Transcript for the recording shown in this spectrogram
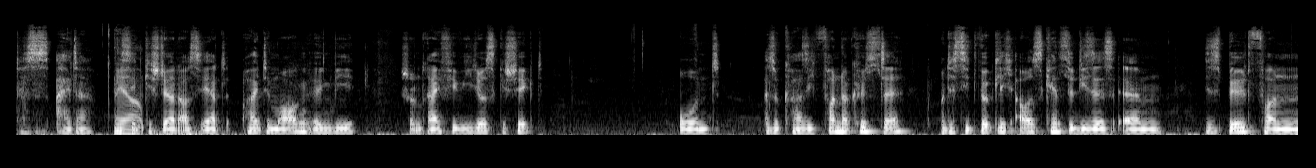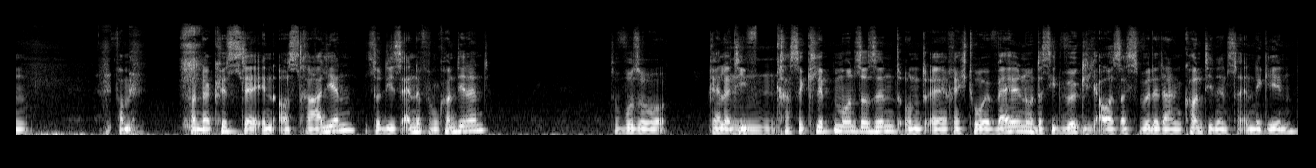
Das ist, Alter, das Ja. sieht gestört aus. Sie hat heute Morgen irgendwie schon drei, vier Videos geschickt. Und also quasi von der Küste. Und es sieht wirklich aus, kennst du dieses, ähm, dieses Bild von, vom, von der Küste in Australien? So dieses Ende vom Kontinent? So, wo so relativ Mm. krasse Klippen und so sind und äh, recht hohe Wellen. Und das sieht wirklich aus, als würde da ein Kontinent zu Ende gehen.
